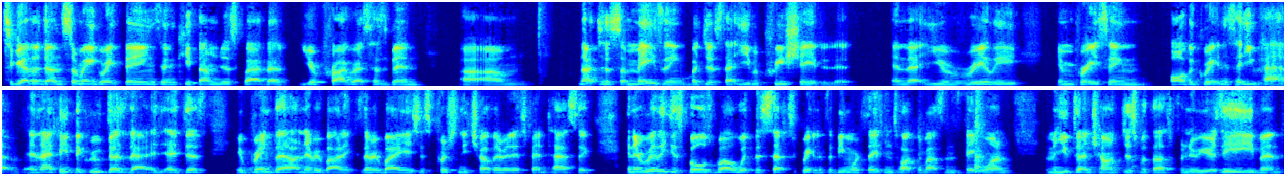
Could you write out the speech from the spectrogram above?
together done so many great things. And Keith, I'm just glad that your progress has been uh, um, not just amazing, but just that you've appreciated it and that you're really embracing all the greatness that you have. And I think the group does that. It, it does, it brings that out in everybody because everybody is just pushing each other and it's fantastic. And it really just bodes well with the steps to greatness that Be More Today's been talking about since day one. I mean, you've done challenges with us for New Year's Eve and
